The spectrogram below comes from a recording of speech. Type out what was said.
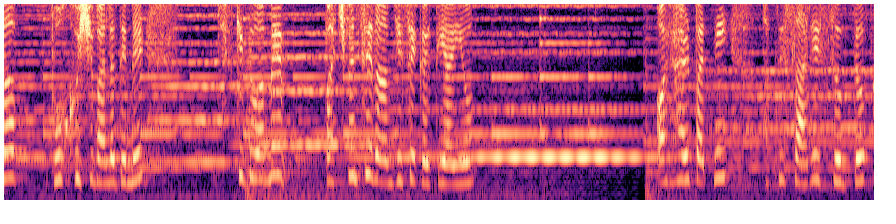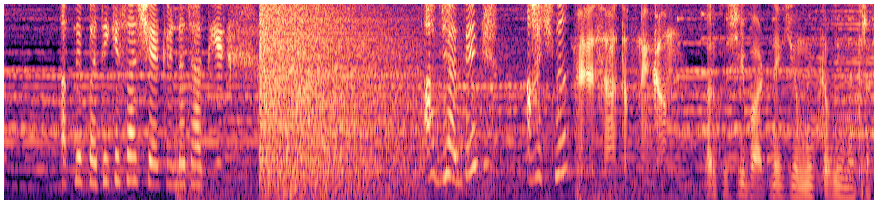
का वो खुशी वाला दिन है जिसकी दुआ मैं बचपन से राम जी से करती आई हूँ। और हर पत्नी अपने सारे सुख दुख अपने पति के साथ शेयर करना चाहती है। आप जानते हैं आज ना मेरे साथ अपने गम और खुशी बांटने की उम्मीद कभी मत रख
